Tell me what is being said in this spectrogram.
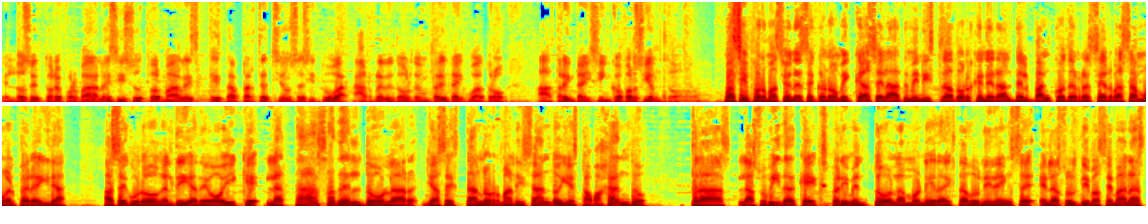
en los sectores formales y subformales esta percepción se sitúa alrededor de un 34 a 35%. Más informaciones económicas, el administrador general del Banco de Reserva Samuel Pereira aseguró en el día de hoy que la tasa del dólar ya se está normalizando y está bajando. Tras la subida que experimentó la moneda estadounidense en las últimas semanas,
